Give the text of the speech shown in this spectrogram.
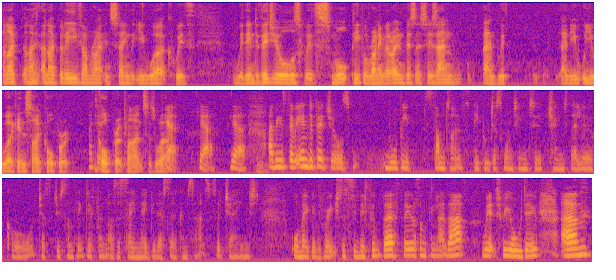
And I, and I and I believe I'm right in saying that you work with with individuals, with small people running their own businesses, and and with and you you work inside corporate corporate clients as well. Yeah, yeah, yeah. Mm. I mean, so individuals will be sometimes people just wanting to change their look or just do something different. As I say, maybe their circumstances have changed, or maybe they've reached a significant birthday or something like that, which we all do. Um,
